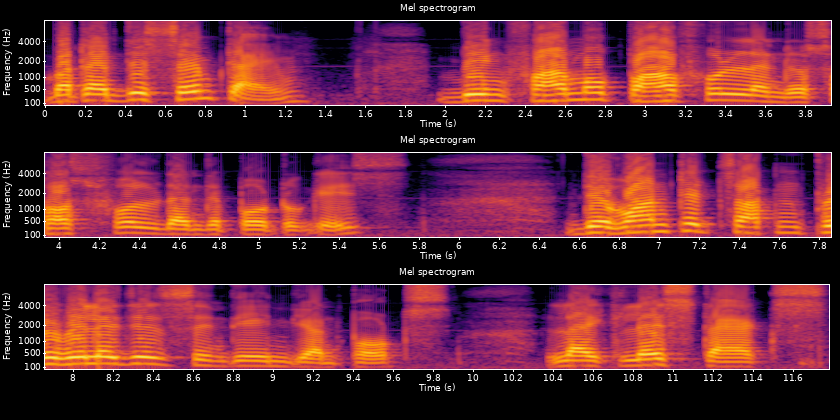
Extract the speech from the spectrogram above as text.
But at the same time, being far more powerful and resourceful than the Portuguese, they wanted certain privileges in the Indian ports, like less tax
